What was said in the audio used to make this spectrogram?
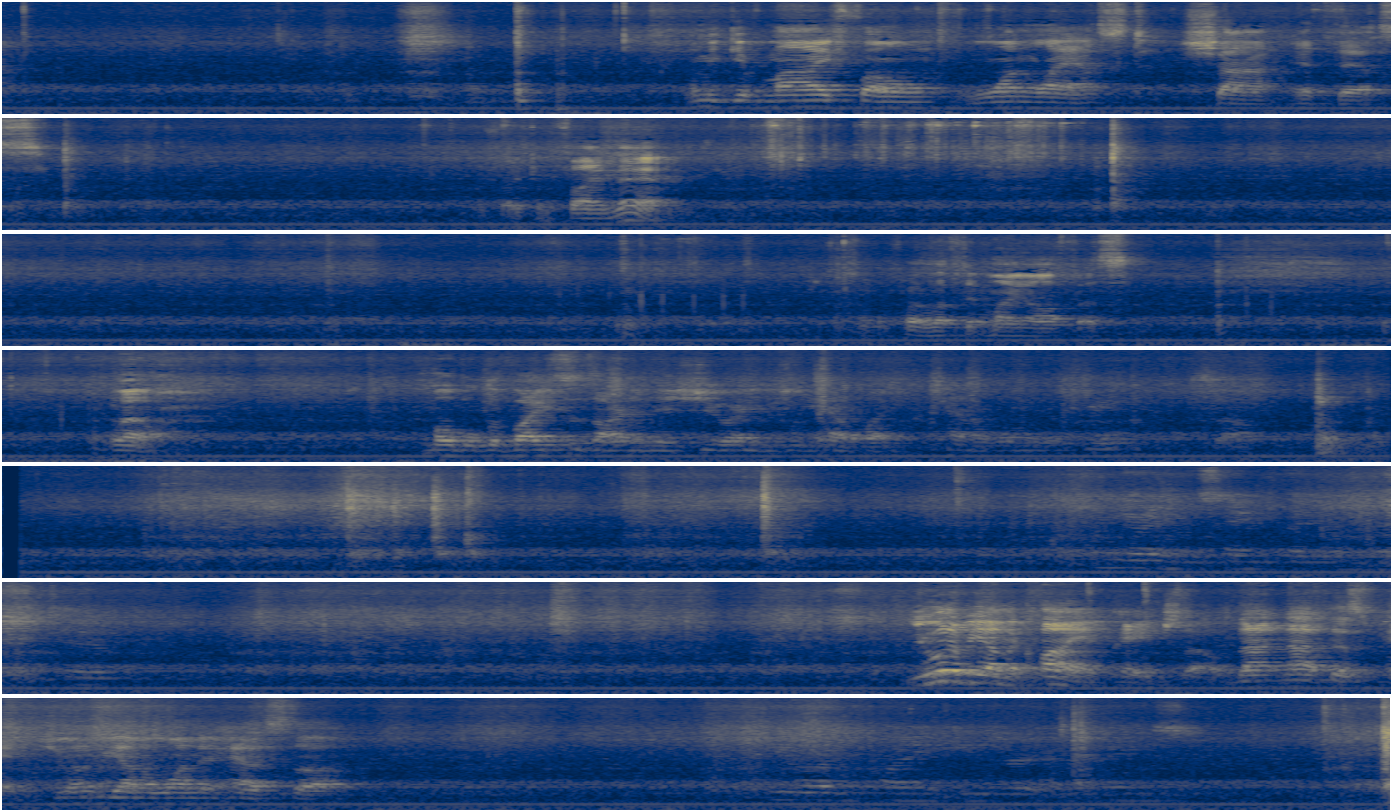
Let me give my phone one last shot at this. If I can find that. If I left it in my office. Well, mobile devices aren't an issue. I usually have like 10 of them with me. So. I'm getting the same thing on there too. You want to be on the client page though, not, not this page. You want to be on the one that has the, Keyboard client user interface.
